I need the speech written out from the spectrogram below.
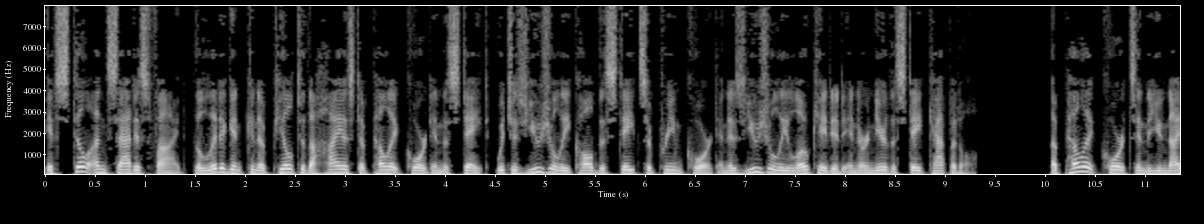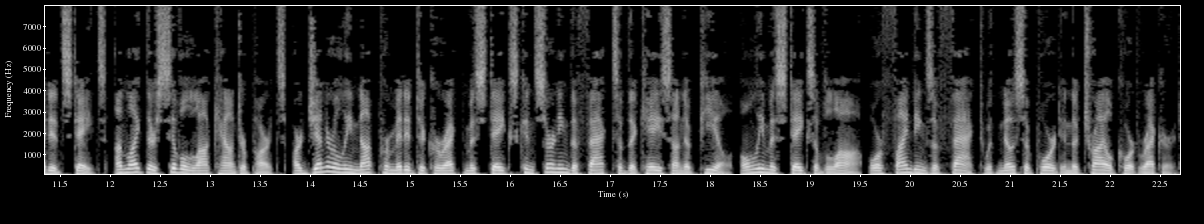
If still unsatisfied, the litigant can appeal to the highest appellate court in the state, which is usually called the State Supreme Court and is usually located in or near the state capital. Appellate courts in the United States, unlike their civil law counterparts, are generally not permitted to correct mistakes concerning the facts of the case on appeal, only mistakes of law, or findings of fact with no support in the trial court record.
